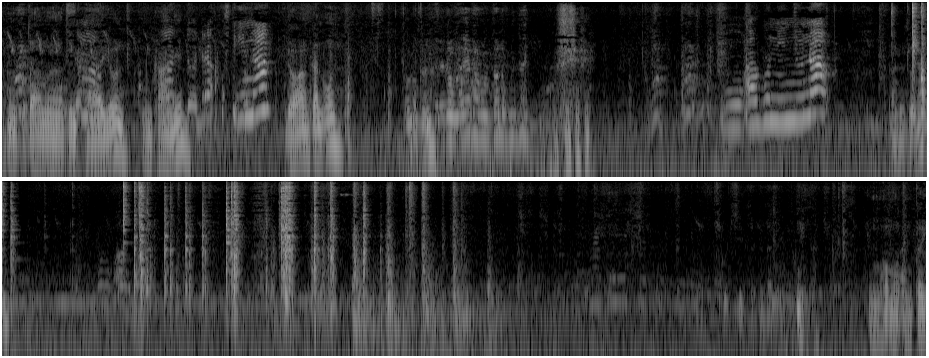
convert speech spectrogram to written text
Kita mo natin ayon, yung kanin. Kusina. Gawang kanon. Tulog na. Ago ninyo na. ano to na? Yung mo mong antoy.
